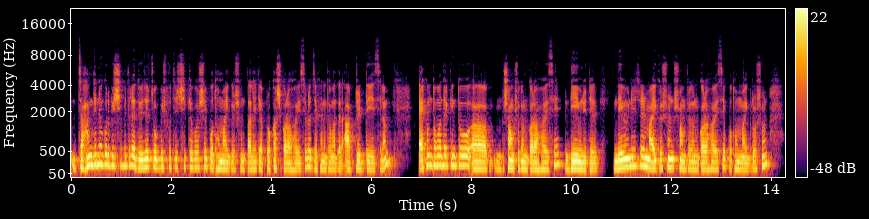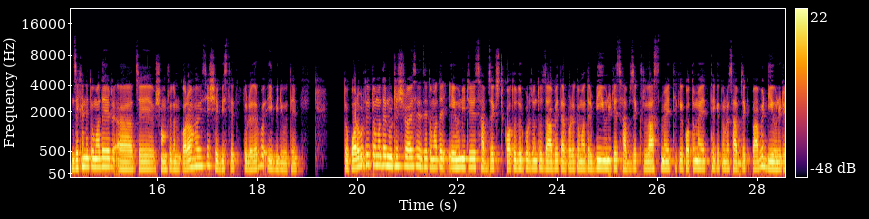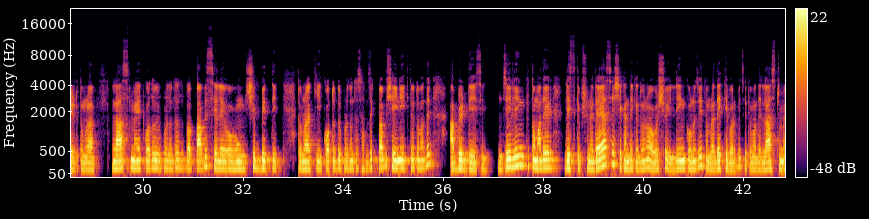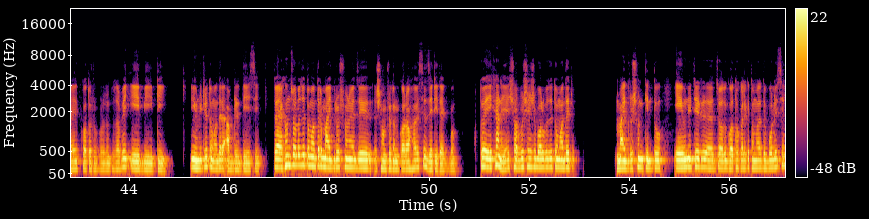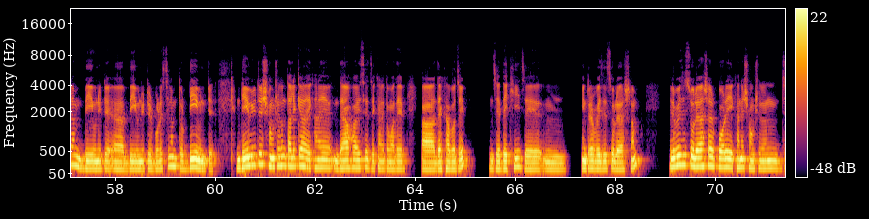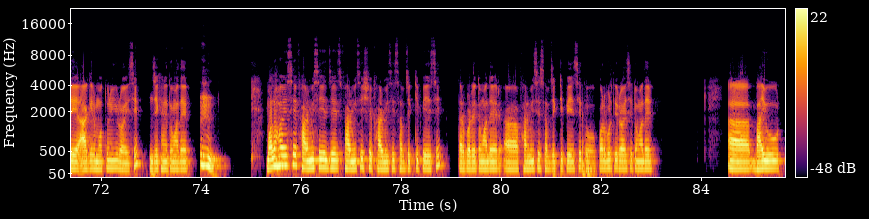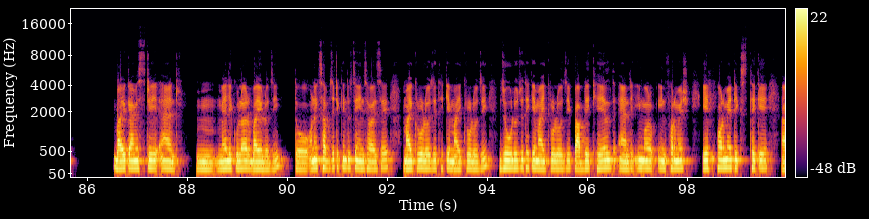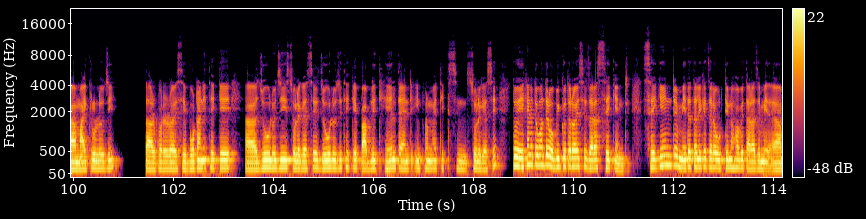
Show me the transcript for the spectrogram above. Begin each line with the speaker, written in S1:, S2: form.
S1: জাহাঙ্গীরনগর বিশ্ববিদ্যালয়ে দুই হাজার চব্বিশ পঁচিশ শিক্ষাবর্ষে প্রথম মাইগ্রেশন তালিকা প্রকাশ করা হয়েছিল, যেখানে তোমাদের আপডেট দিয়েছিলাম। এখন তোমাদের কিন্তু সংশোধন করা হয়েছে ডি ইউনিটের ডি ইউনিটের মাইগ্রেশন সংশোধন করা হয়েছে, প্রথম মাইগ্রেশন যেখানে তোমাদের যে সংশোধন করা হয়েছে, সে বিস্তারিত তুলে ধরবো এই ভিডিওতে তো পরবর্তী তোমাদের নোটিশ রয়েছে যে তোমাদের এ ইউনিটের সাবজেক্ট কত দূর পর্যন্ত যাবে, তারপরে তোমাদের বি ইউনিটের সাবজেক্ট লাস্ট মেরিট থেকে কত মেরিট থেকে তোমরা সাবজেক্ট পাবে ডি ইউনিটের তোমরা লাস্ট মেরিট কত দূর পর্যন্ত পাবে সেলে এবং শিপ ভিত্তিক তোমরা কি কত দূর পর্যন্ত সাবজেক্ট পাবে, সেই নিয়ে কিন্তু তোমাদের আপডেট দিয়েছি। যে লিঙ্ক তোমাদের ডিসক্রিপশনে দেওয়া আছে, সেখান থেকে তোমরা অবশ্যই লিঙ্ক অনুযায়ী তোমরা দেখতে পারবে যে তোমাদের লাস্ট মেরিট কত দূর পর্যন্ত যাবে এ বি টি ইউনিটে তোমাদের আপডেট দিয়েছি। তো এখন চলো যে তোমাদের মাইগ্রেশনে যে সংশোধন করা হয়েছে, যেটি দেখব। তো এখানে সর্বশেষ বলব যে তোমাদের মাইগ্রেশন কিন্তু এ ইউনিটের গতকালকে তোমাদের বলেছিলাম বি ইউনিটে বি ইউনিটের বলেছিলাম, তো ডি ইউনিটের ডি ইউনিটের সংশোধন তালিকা এখানে দেওয়া হয়েছে, যেখানে তোমাদের দেখাবো যে যে দেখি যে ইন্টারভেজে চলে আসলাম। ইন্টারভেজে চলে আসার পরে এখানে সংশোধন যে আগের মতনই রয়েছে, যেখানে তোমাদের বলা হয়েছে ফার্মেসি যে ফার্মেসি সে ফার্মেসি সাবজেক্টটি পেয়েছে। তারপরে তোমাদের ফার্মেসি সাবজেক্টটি পেয়েছে। তো পরবর্তী রয়েছে তোমাদের bio biochemistry and molecular biology তো অনেক সাবজেক্টে কিন্তু চেঞ্জ হয়েছে। মাইক্রোলজি থেকে মাইক্রোলজি জুওলজি থেকে microbiology public health and information informatics থেকে মাইক্রোলজি তারপরে রয়েছে বোটানি থেকে জুওলজি চলে গেছে। জুওলজি থেকে পাবলিক হেলথ অ্যান্ড ইনফরমেটিক্স চলে গেছে। তো এখানে তোমাদের অভিজ্ঞতা রয়েছে যারা সেকেন্ড সেকেন্ড মেধা তালিকায় যারা উত্তীর্ণ হবে, তারা যে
